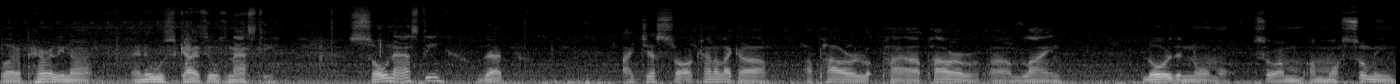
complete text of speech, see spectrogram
but apparently not. And it was guys it was nasty. So nasty that I just saw kind of like a, a power a power um, line lower than normal. So I'm, I'm assuming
